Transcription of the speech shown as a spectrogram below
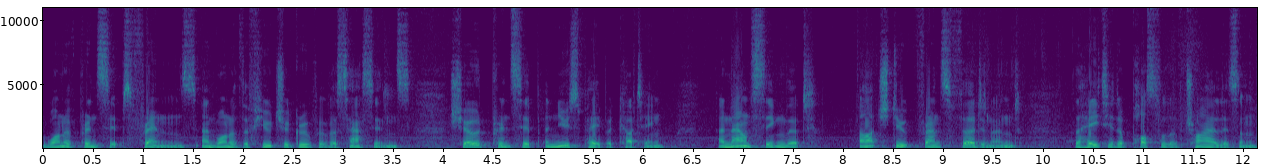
one of Princip's friends and one of the future group of assassins, showed Princip a newspaper cutting announcing that Archduke Franz Ferdinand, the hated apostle of trialism,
